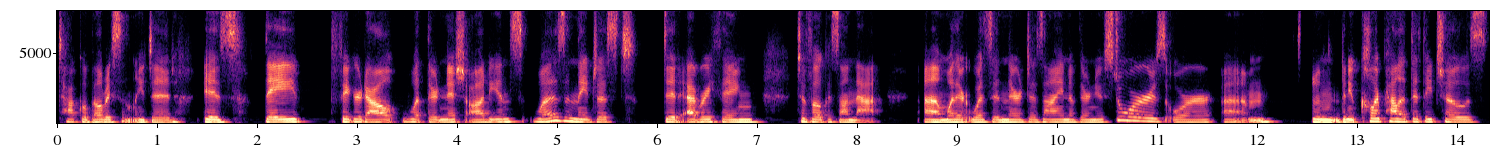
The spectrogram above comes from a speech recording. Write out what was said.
taco bell recently did is they figured out what their niche audience was and they just did everything to focus on that um, whether it was in their design of their new stores or um, the new color palette that they chose.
